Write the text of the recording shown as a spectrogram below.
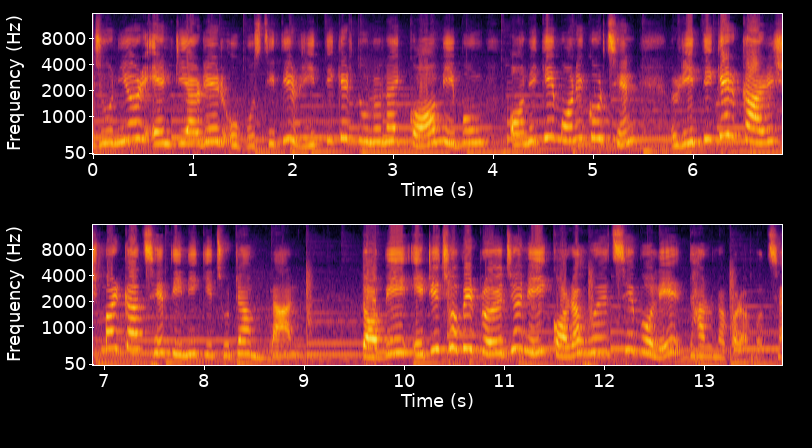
জুনিয়র এনটিআর এর উপস্থিতি ঋতিকের তুলনায় কম এবং অনেকেই মনে করছেন ঋতিকের কারিশমার কাছে তিনি কিছুটা ম্লান। তবে এটি ছবির প্রয়োজনেই করা হয়েছে বলে ধারণা করা হচ্ছে।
